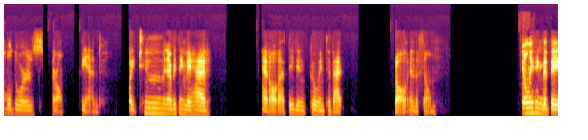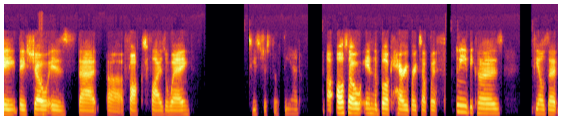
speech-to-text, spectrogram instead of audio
Dumbledore's funeral at the end. White tomb and everything they had had all that. They didn't go into that all in the film. The only thing that they they show is that uh, Fawkes flies away. He's just filthy Ed. Uh, also, in the book, Harry breaks up with Ginny because he feels that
